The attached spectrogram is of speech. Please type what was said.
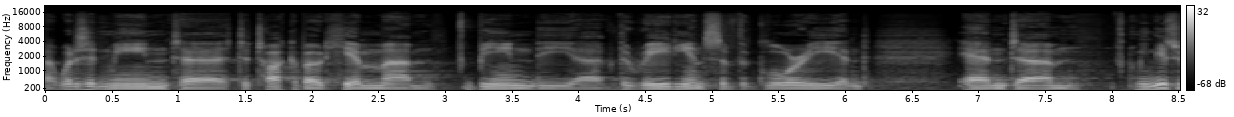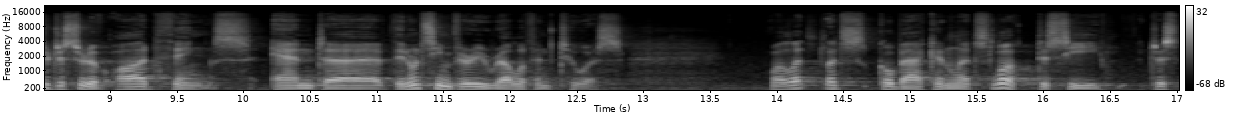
uh, what does it mean to, to talk about him um, being the, uh, the radiance of the glory? And, and um, I mean, these are just sort of odd things, and uh, they don't seem very relevant to us. Well, let, let's go back and let's look to see, just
